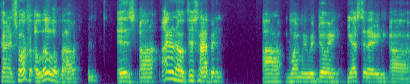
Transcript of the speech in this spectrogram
kind of talk a little about is uh, I don't know if this happened uh, when we were doing yesterday. Uh,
